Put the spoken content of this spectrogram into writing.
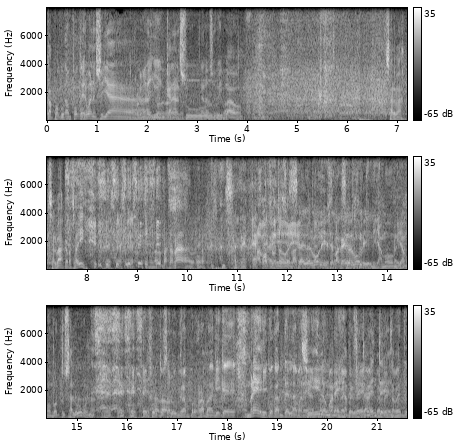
tampoco. tampoco. Pero bueno, eso ya problema de allí ellos, en ¿no? Canal Sur, Canal Sur Bilbao. Bilbao. Salva, salva, ¿qué ha pasado ahí? No pasa nada. ha flotado Se me ha caído el boli, se me ha caído el boli. Miramos, miramos por tu salud. coño. Por tu salud, un gran programa aquí que Hombre. Kiko Cantel la maneja. Sí, lo maneja perfectamente. perfectamente.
